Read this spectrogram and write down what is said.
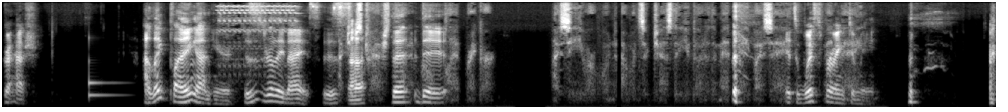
Trash. I like playing on here. This is really nice. This Uh-huh. trashed The- item the- Plant Breaker. I see you are wounded. I would suggest that you go to the med bay by saying, it's whispering to me. I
